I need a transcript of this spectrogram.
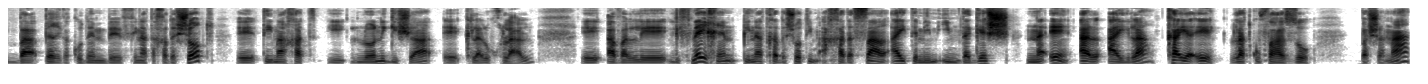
בפרק הקודם בפינת החדשות. אה, טעימה אחת היא לא נגישה אה, כלל וכלל, אה, אבל אה, לפני כן פינת חדשות עם 11 אייטמים עם דגש נאה על איילה, כיאה לתקופה הזו. בשנה,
